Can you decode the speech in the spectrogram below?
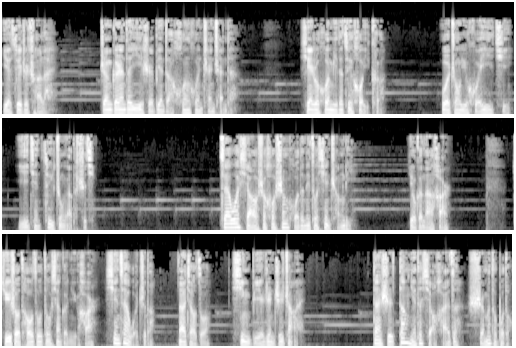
也随之传来，整个人的意识变得昏昏沉沉的。陷入昏迷的最后一刻，我终于回忆起一件最重要的事情。在我小时候生活的那座县城里，有个男孩，举手投足都像个女孩。现在我知道，那叫做性别认知障碍。但是当年的小孩子什么都不懂。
